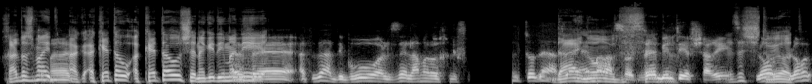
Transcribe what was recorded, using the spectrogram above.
חד משמעית. אומרת- הקטע הוא, הקטע הוא שנגיד אם אני... ואתה יודע, דיברו על זה, למה לא החליפו. אתה יודע, די, נו, בסדר. זה בלתי אפשרי. איזה לא- שטויות. לא- לא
